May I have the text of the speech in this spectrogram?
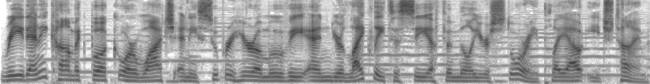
Read any comic book or watch any superhero movie, and you're likely to see a familiar story play out each time.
